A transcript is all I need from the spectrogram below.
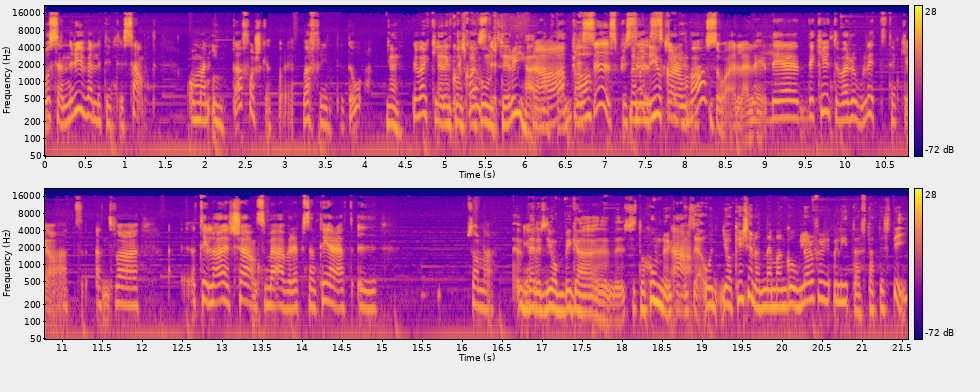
och sen är det ju väldigt intressant om man inte har forskat på det, varför inte då? Nej. Det verkar är det en konspirationsteori här? Ja, nästan? precis. Ja. precis. Nej, Ska de vara så? Eller? Det, det kan ju inte vara roligt, tänker jag, att, att, vara, att tillhöra ett kön som är överrepresenterat i sådana väldigt jobbiga situationer kan ja. man säga. Och jag kan känna att när man googlar och vill hitta statistik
